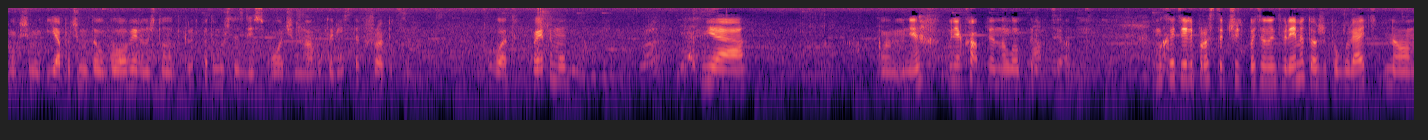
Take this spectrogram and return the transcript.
В общем, я почему-то была уверена, что он открыт, потому что здесь очень много туристов шопится. Вот, поэтому... Я... Ой, мне, мне капля на лоб прилетела. Мы хотели просто чуть потянуть время, тоже погулять, но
